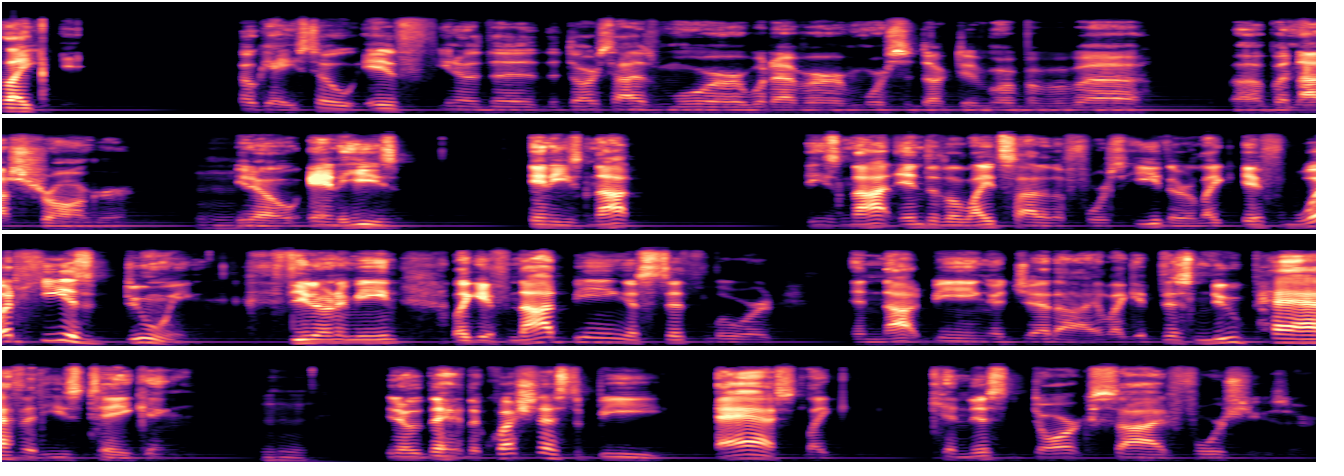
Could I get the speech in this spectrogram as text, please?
like okay, so if you know the the dark side is more whatever, more seductive, more blah blah blah, uh, but not stronger, Mhm. you know, and he's and he's not he's not into the light side of the force either. Like if what he is doing, do you know what I mean? Like if not being a Sith Lord and not being a Jedi, like if this new path that he's taking, Mhm. you know, the the question has to be asked, like, can this dark side force user,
